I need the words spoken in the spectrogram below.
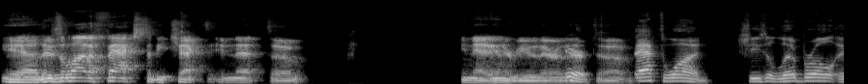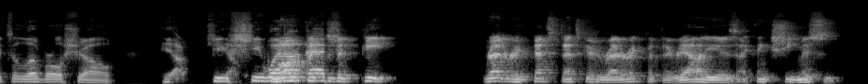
Yeah, there's a lot of facts to be checked in that um, in that interview there. Here, that, uh, fact one: she's a liberal. It's a liberal show. Yeah, she yeah. she went well, on that. But Pete, rhetoric that's that's good rhetoric, but the reality is, I think she missed.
